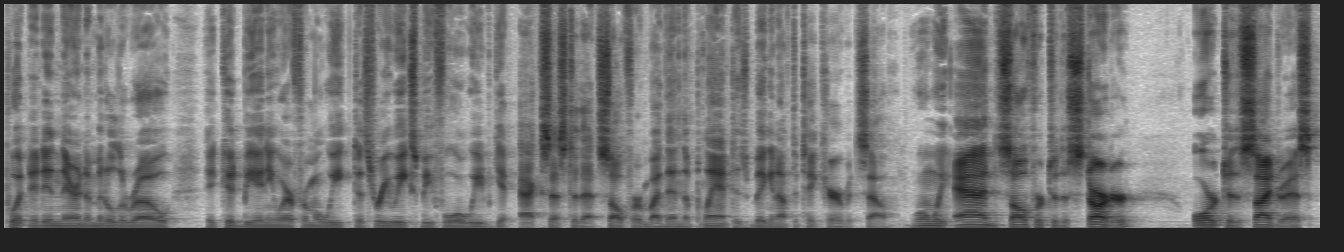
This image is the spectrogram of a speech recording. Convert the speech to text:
putting it in there in the middle of the row, it could be anywhere from a week to three weeks before we get access to that sulfur, and by then the plant is big enough to take care of itself. When we add sulfur to the starter, or to the side dress,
